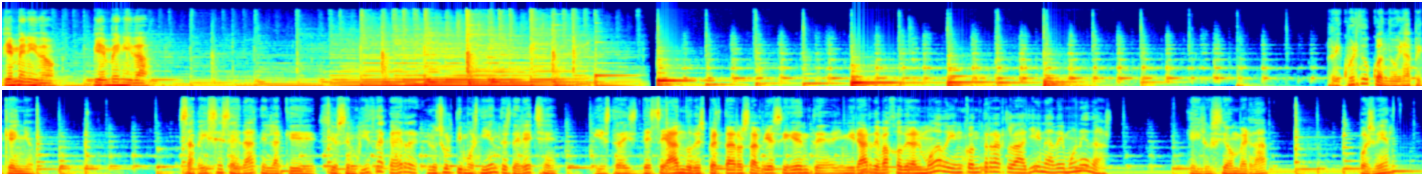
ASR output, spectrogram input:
Bienvenido, bienvenida. Recuerdo cuando era pequeño. ¿Sabéis esa edad en la que se os empieza a caer los últimos dientes de leche y estáis deseando despertaros al día siguiente y mirar debajo de la almohada y encontrarla llena de monedas? Qué ilusión, ¿verdad? Pues bien,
